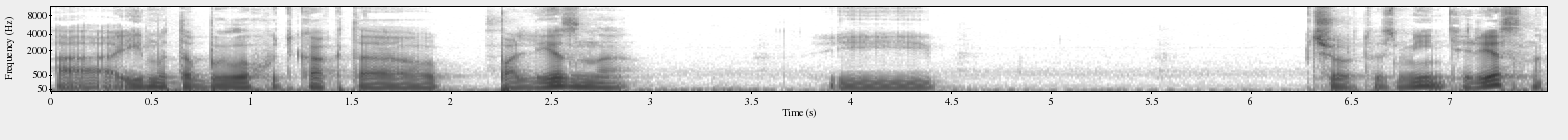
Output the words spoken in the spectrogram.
э, им это было хоть как-то полезно и, черт возьми, интересно.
